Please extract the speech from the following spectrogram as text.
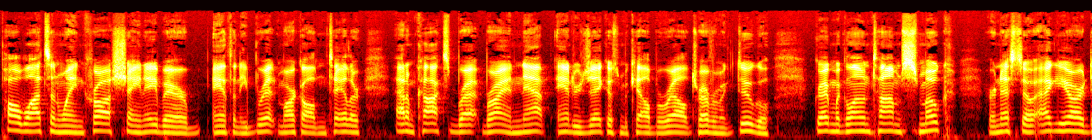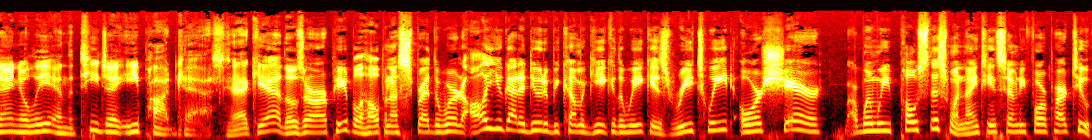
Paul Watson, Wayne Cross, Shane Abear, Anthony Britt, Mark Alden Taylor, Adam Cox, Bra- Brian Knapp, Andrew Jacobs, Mikhail Burrell, Trevor McDougal, Greg McGlone, Tom Smoke, Ernesto Aguiar, Daniel Lee, and the TJE Podcast. Heck yeah, those are our people helping us spread the word. All you got to do to become a Geek of the Week is retweet or share when we post this one, 1974 Part 2.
